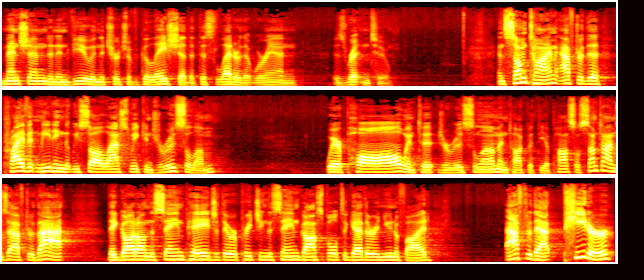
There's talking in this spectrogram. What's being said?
mentioned and in view in the church of Galatia, that this letter that we're in is written to. And sometime after the private meeting that we saw last week in Jerusalem, where Paul went to Jerusalem and talked with the apostles, sometimes after that, they got on the same page, that they were preaching the same gospel together and unified. After that, Peter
